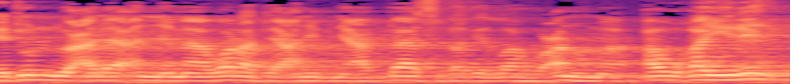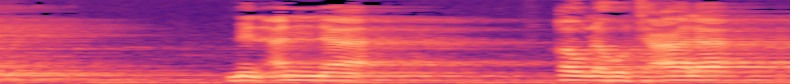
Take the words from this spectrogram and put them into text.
يدل على أن ما ورد عن ابن عباس رضي الله عنهما أو غيره من أن قوله تعالى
